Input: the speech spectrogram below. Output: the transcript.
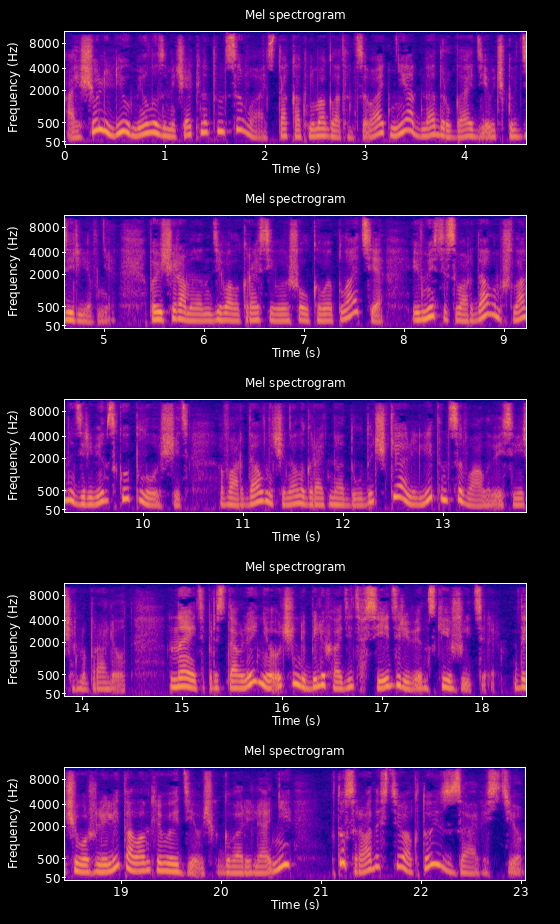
А еще Лили умела замечательно танцевать, так как не могла танцевать ни одна другая девочка в деревне. По вечерам она надевала красивое шелковое платье и вместе с Вардалом шла на деревенскую площадь. Вардал начинал играть на дудочке, а Лили танцевала весь вечер напролет. На эти представления очень любили ходить все деревенские жители. «Да чего же Лили талантливая девочка», — говорили они, кто с радостью, а кто и с завистью.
